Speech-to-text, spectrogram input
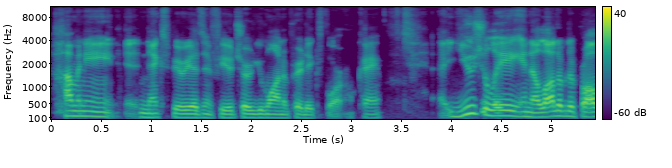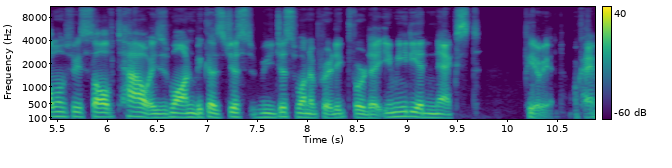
how many uh, next periods in future you want to predict for. Okay. Uh, usually in a lot of the problems we solve, tau is one because just we just want to predict for the immediate next period. Okay,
